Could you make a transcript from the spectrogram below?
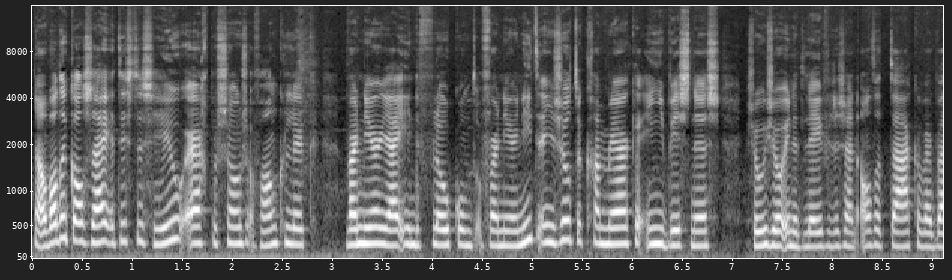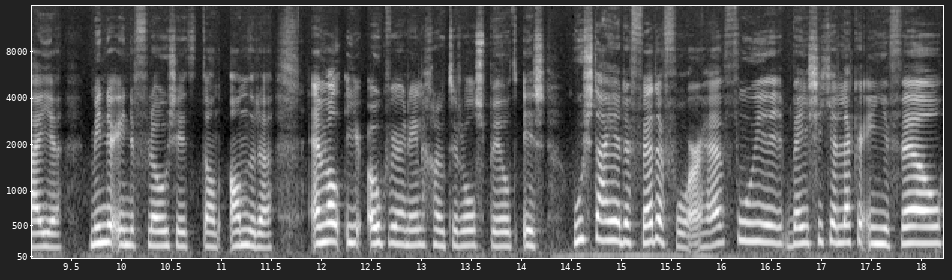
Nou, wat ik al zei, het is dus heel erg persoonsafhankelijk wanneer jij in de flow komt of wanneer niet. En je zult ook gaan merken in je business, sowieso in het leven, er zijn altijd taken waarbij je minder in de flow zit dan andere. En wat hier ook weer een hele grote rol speelt, is hoe sta je er verder voor? Hè? Voel je, ben je, zit je lekker in je vel?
